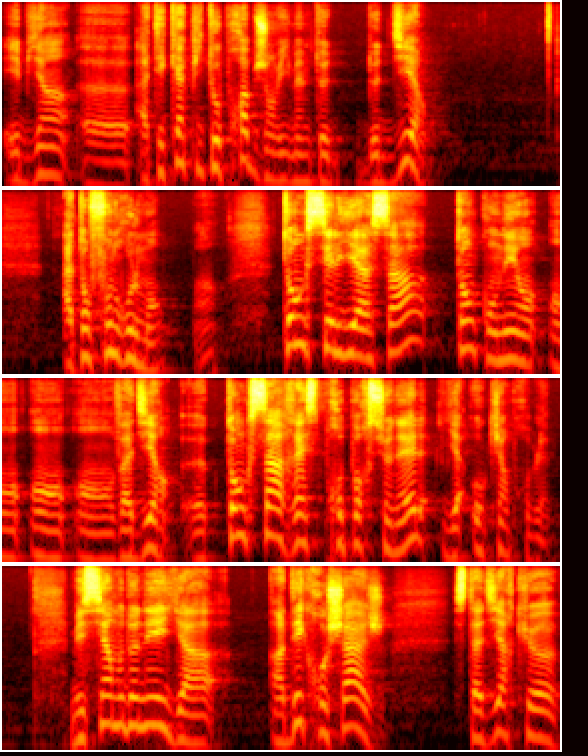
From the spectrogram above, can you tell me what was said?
eh bien, euh, à tes capitaux propres, j'ai envie même de te dire, à ton fonds de roulement. Hein. Tant que c'est lié à ça, tant qu'on est en, on va dire, euh, tant que ça reste proportionnel, il n'y a aucun problème. Mais si à un moment donné, il y a un décrochage, c'est-à-dire que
